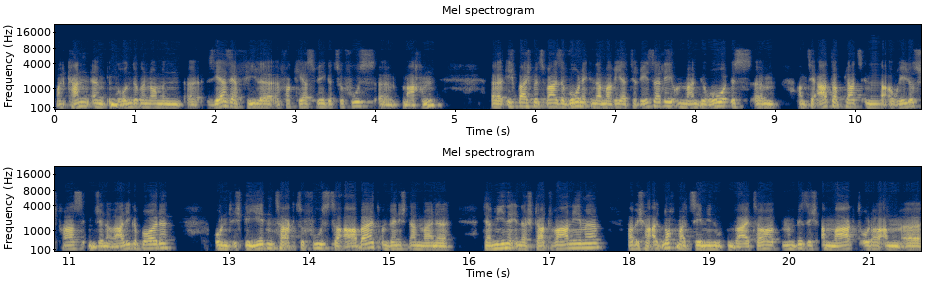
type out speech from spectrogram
man kann im Grunde genommen äh, sehr, sehr viele Verkehrswege zu Fuß äh, machen. Äh, ich beispielsweise wohne in der Maria-Theresia-Allee und mein Büro ist ähm, am Theaterplatz in der Aureliusstraße im Generali-Gebäude. Und ich gehe jeden Tag zu Fuß zur Arbeit. Und wenn ich dann meine Termine in der Stadt wahrnehme, habe ich halt nochmal zehn Minuten weiter, bis ich am Markt oder am äh,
